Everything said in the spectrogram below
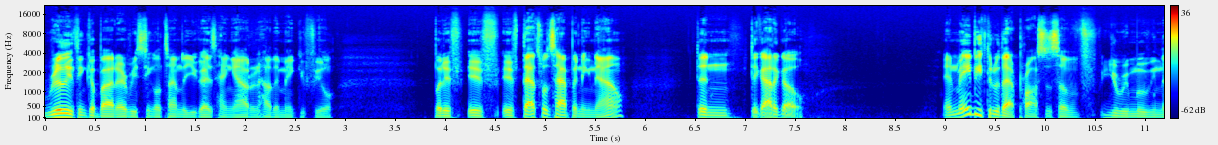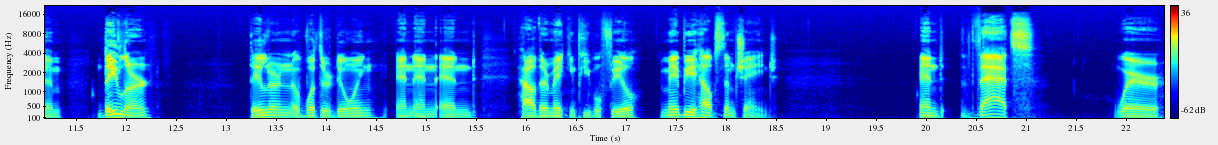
really think about every single time that you guys hang out and how they make you feel. But if if if that's what's happening now, then they got to go. And maybe through that process of you removing them, they learn. They learn of what they're doing and and and how they're making people feel. Maybe it helps them change. And that's where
